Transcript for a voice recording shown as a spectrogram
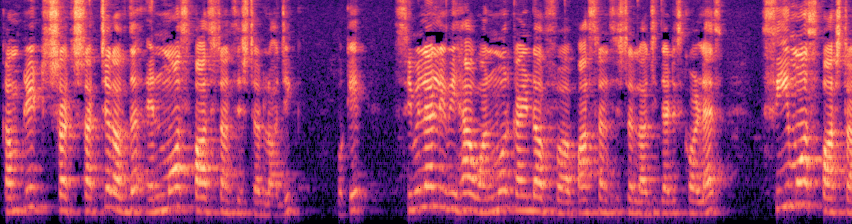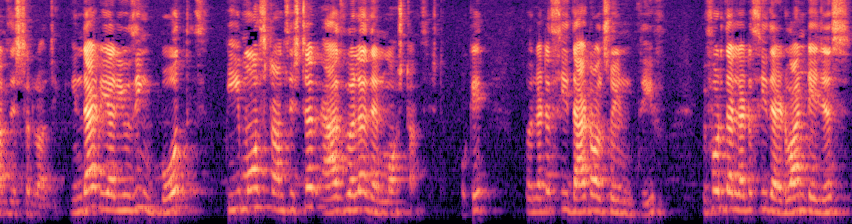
complete stru- structure of the nmos pass transistor logic okay similarly we have one more kind of uh, pass transistor logic that is called as cmos pass transistor logic. In that we are using both pmos transistor as well as nmos transistor. Okay? So let us see that also in brief. Before that let us see the advantages.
